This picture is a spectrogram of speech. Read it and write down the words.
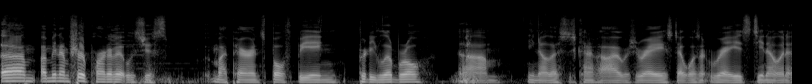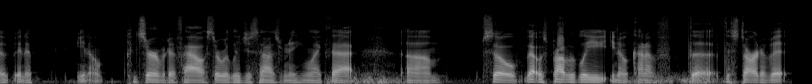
Um, I mean, I'm sure part of it was just my parents both being pretty liberal. Um, you know, that's just kind of how I was raised. I wasn't raised, you know, in a in a you know conservative house or religious house or anything like that. Um, so that was probably you know kind of the the start of it.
